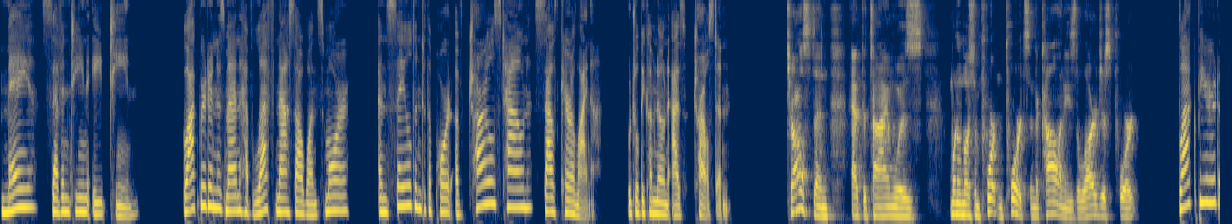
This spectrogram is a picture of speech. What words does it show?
May 1718. Blackbeard and his men have left Nassau once more and sailed into the port of Charlestown, South Carolina, which will become known as Charleston. Charleston at the time was one of the most important ports in the colonies, the largest port. Blackbeard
